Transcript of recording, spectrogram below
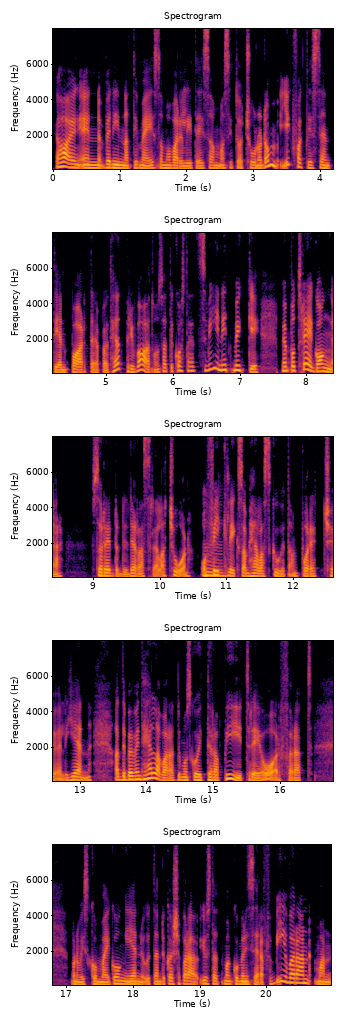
Jag har en, en väninna till mig som har varit lite i samma situation och de gick faktiskt sen till en parterapeut helt privat. Hon sa att det kostade ett svinigt mycket men på tre gånger så räddade deras relation och fick liksom hela skutan på rätt köl igen. Att det behöver inte heller vara att du måste gå i terapi i tre år för att på något vis komma igång igen, utan det kanske bara just att man kommunicerar förbi varann, man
